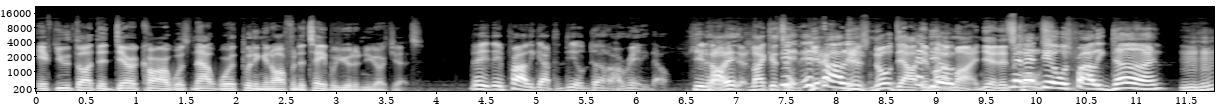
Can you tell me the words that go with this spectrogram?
if you thought that Derek Carr was not worth putting an offer on the table. You're the New York Jets. They they probably got the deal done already though. You know, Oh, it- like it's it- a- it yeah, probably- there's no doubt in my mind. Yeah, man, that deal was probably done, Mm-hmm.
